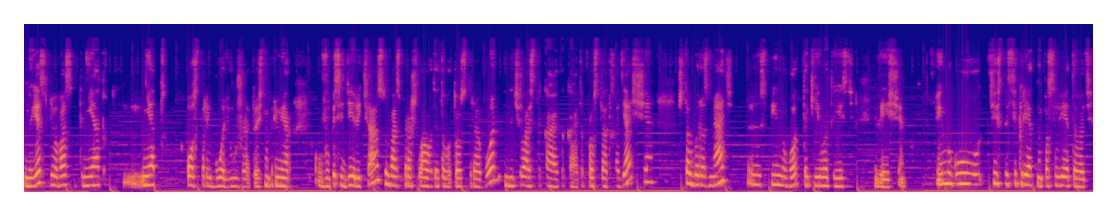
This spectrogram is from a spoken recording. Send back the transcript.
Но если у вас это нет, нет острой боли уже. То есть, например, вы посидели час, у вас прошла вот эта вот острая боль, и началась такая какая-то просто отходящая, чтобы размять э, спину, вот такие вот есть вещи. И могу чисто секретно посоветовать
